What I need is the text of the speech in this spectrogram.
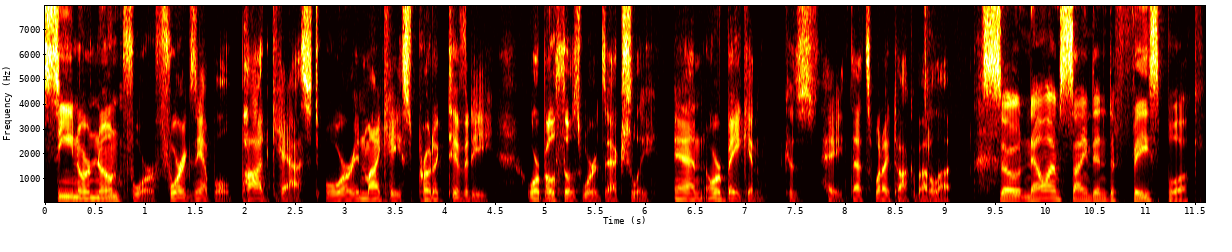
seen or known for, for example, podcast, or in my case, productivity, or both those words actually, and or bacon, because hey, that's what I talk about a lot. So now I'm signed into Facebook,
